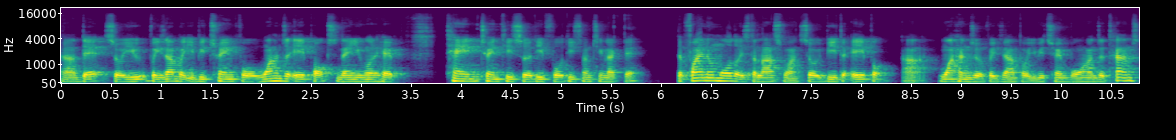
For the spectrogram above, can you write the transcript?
uh, that. So you, for example, if you train for 100 epochs, then you're going to have 10, 20, 30, 40, something like that. The final model is the last one. So it will be the epoch uh, 100, for example, if you train for 100 times,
